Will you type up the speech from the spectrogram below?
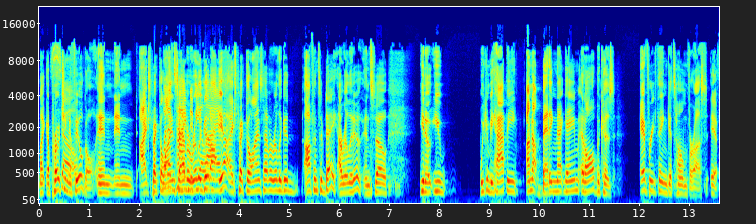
like approaching a field goal, and and I expect the Lions to have a to really good. Yeah, I expect the Lions to have a really good offensive day. I really do. And so, you know, you we can be happy. I'm not betting that game at all because everything gets home for us if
